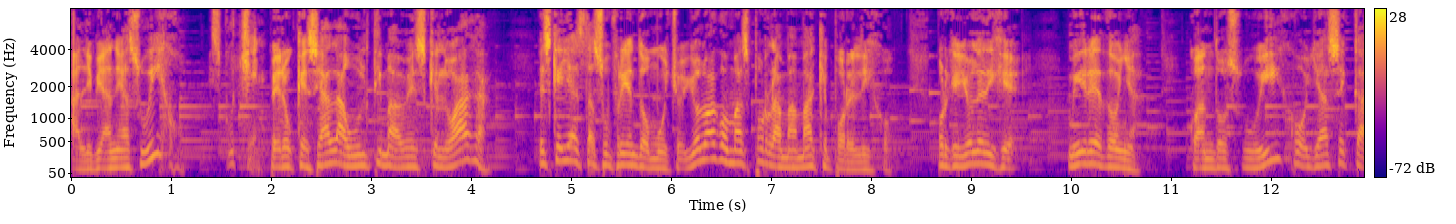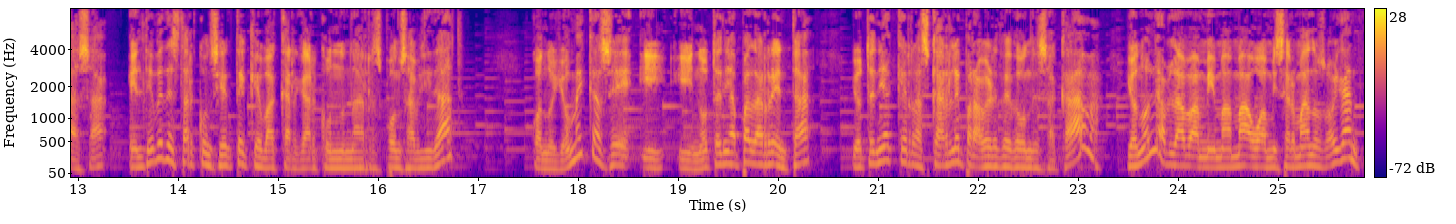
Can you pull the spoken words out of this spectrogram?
aliviane a su hijo. Escuchen. Pero que sea la última vez que lo haga. Es que ella está sufriendo mucho. Yo lo hago más por la mamá que por el hijo. Porque yo le dije, mire doña, cuando su hijo ya se casa, él debe de estar consciente que va a cargar con una responsabilidad. Cuando yo me casé y, y no tenía para la renta, yo tenía que rascarle para ver de dónde sacaba. Yo no le hablaba a mi mamá o a mis hermanos, oigan,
